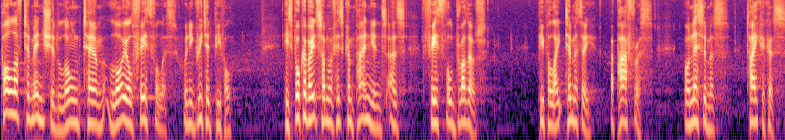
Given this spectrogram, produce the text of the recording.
Paul loved to mention long term loyal faithfulness when he greeted people. He spoke about some of his companions as faithful brothers, people like Timothy, Epaphras, Onesimus, Tychicus,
